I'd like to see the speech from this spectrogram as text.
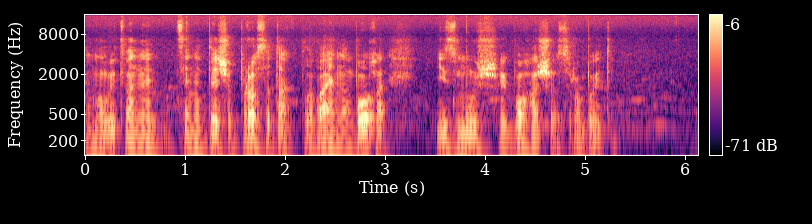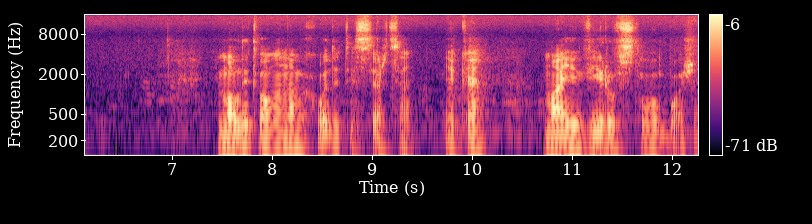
Молитва не, це не те, що просто так впливає на Бога і змушує Бога щось робити. І молитва вона виходить із серця, яке має віру в Слово Боже.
